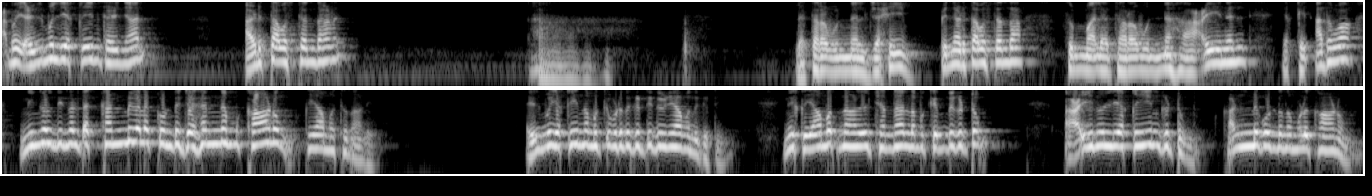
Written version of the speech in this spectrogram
അപ്പോൾ എൽമുൽ യക്കീൻ കഴിഞ്ഞാൽ അടുത്ത അവസ്ഥ എന്താണ്? ലത്തറവുന്നൽ ജഹീം. പിന്നെ അടുത്ത അവസ്ഥ എന്താ? സുമ്മ ലതറവുന്നഹ ഐനൽ യഖീൻ. അഥവാ നിങ്ങൾ നിങ്ങളുടെ കണ്ണുകളെ കൊണ്ട് ജഹന്നം കാണും ഖിയാമത്ത് നാളിൽ. എൽമു യക്കീൻ നമുക്ക് ഇവിടുന്ന് കിട്ടി ദുനിയാമെന്ന് കിട്ടി. ഇനി ഖിയാമത്ത് നാളിൽ ചെന്നാൽ നമുക്ക് എന്ത് കിട്ടും? അയിനുൽ യക്കീൻ കിട്ടും. കണ്ണുകൊണ്ട് നമ്മൾ കാണും.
